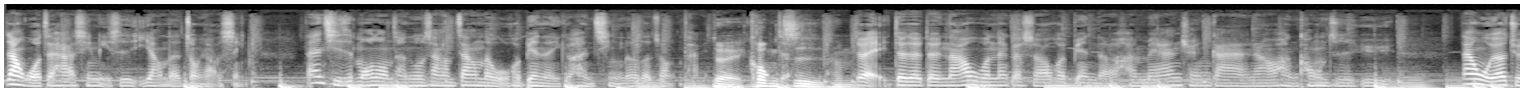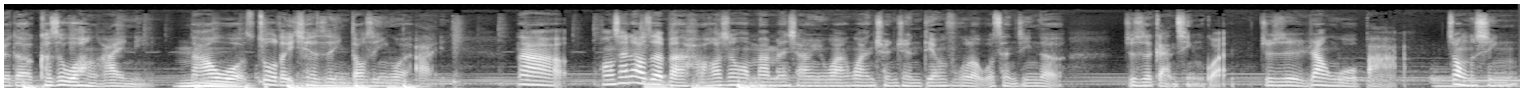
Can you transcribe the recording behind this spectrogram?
让我在他心里是一样的重要性。但其实某种程度上，这样的我会变成一个很情勒的状态，对，控制，对，对，对，对，对。然后我那个时候会变得很没安全感，然后很控制欲。但我又觉得，可是我很爱你，然后我做的一切事情都是因为爱。嗯、那黄山料这本《好好生活，慢慢相遇》完完全全颠覆了我曾经的，就是感情观，就是让我把重心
